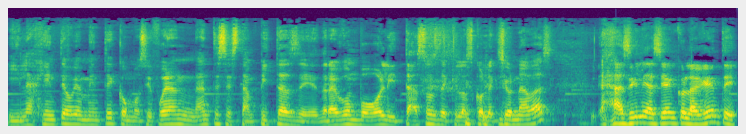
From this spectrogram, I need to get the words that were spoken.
Y la gente, obviamente, como si fueran antes estampitas de Dragon Ball y tazos de que los coleccionabas, así le hacían con la gente.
